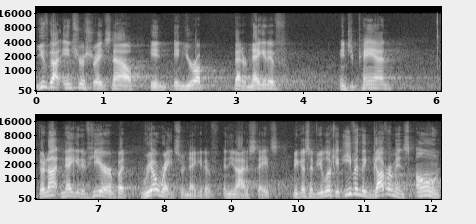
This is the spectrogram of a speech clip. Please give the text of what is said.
you've got interest rates now in, in Europe that are negative, in Japan. They're not negative here, but real rates are negative in the United States because if you look at even the government's own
